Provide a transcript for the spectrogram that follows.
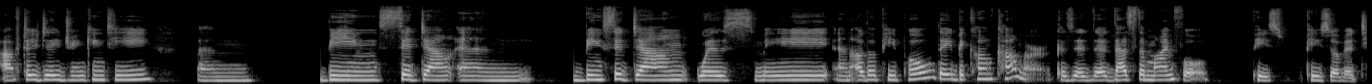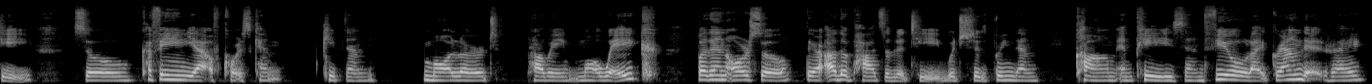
after they drinking tea, um, being sit down and being sit down with me and other people, they become calmer because that's the mindful piece piece of it. Tea. So caffeine, yeah, of course, can keep them more alert, probably more awake. But then also there are other parts of the tea which should bring them calm and peace and feel like grounded, right?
